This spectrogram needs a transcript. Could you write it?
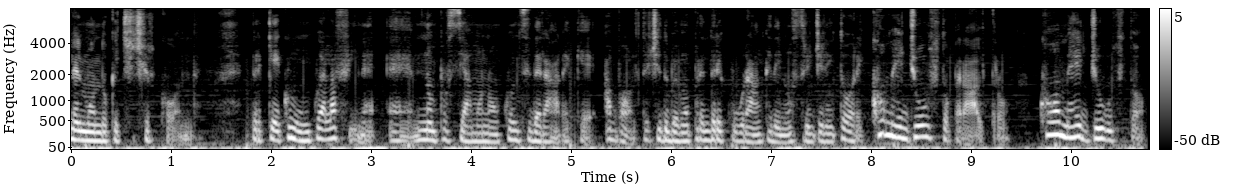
nel mondo che ci circonda perché comunque alla fine eh, non possiamo non considerare che a volte ci dobbiamo prendere cura anche dei nostri genitori, come è giusto peraltro, come è giusto,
